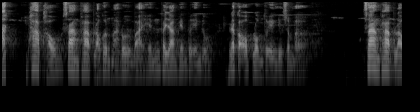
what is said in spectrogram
ตัดภาพเขาสร้างภาพเราขึ้นมาด้วยอุบายเห็นพยายามเห็นตัวเองอยู่ แล้วก็อบรมตัวเองอยู่เสมอ สร้างภาพเรา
